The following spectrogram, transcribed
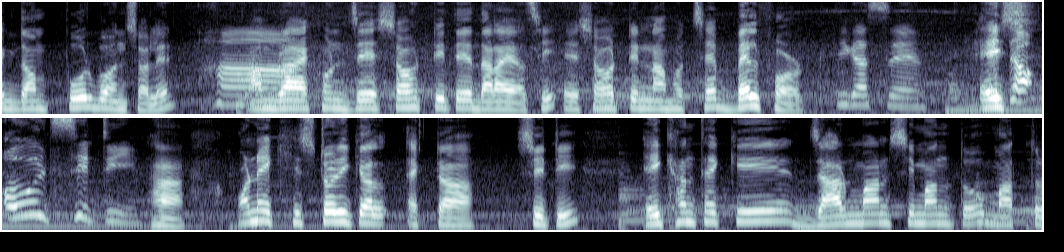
একদম পূর্ব অঞ্চলে। আমরা এখন যে শহরটিতে দাঁড়ায় আছি এই শহরটির নাম হচ্ছে বেলফোর্ট। ঠিক আছে। এটা ওল্ড সিটি হ্যাঁ অনেক হিস্টোরিক্যাল একটা সিটি এইখান থেকে জার্মান সীমান্ত মাত্র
